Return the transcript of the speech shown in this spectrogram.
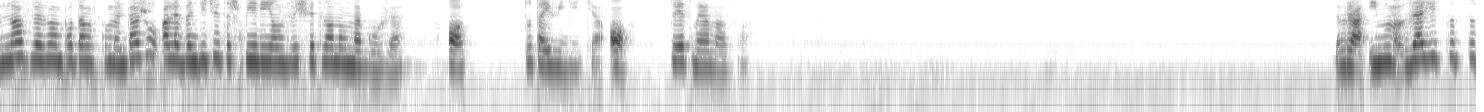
nazwę wam podam w komentarzu, ale będziecie też mieli ją wyświetloną na górze. O, tutaj widzicie. O, tu jest moja nazwa. Dobra, i w razie co to,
